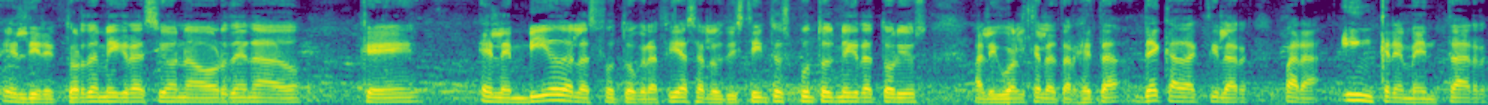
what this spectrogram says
el director de Migración ha ordenado que el envío de las fotografías a los distintos puntos migratorios, al igual que la tarjeta decadactilar, para incrementar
